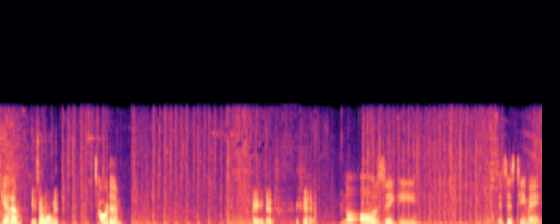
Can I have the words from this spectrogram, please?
Get him! He's on it. Sword him! Hey, dead. No, Ziggy. It's his teammate.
